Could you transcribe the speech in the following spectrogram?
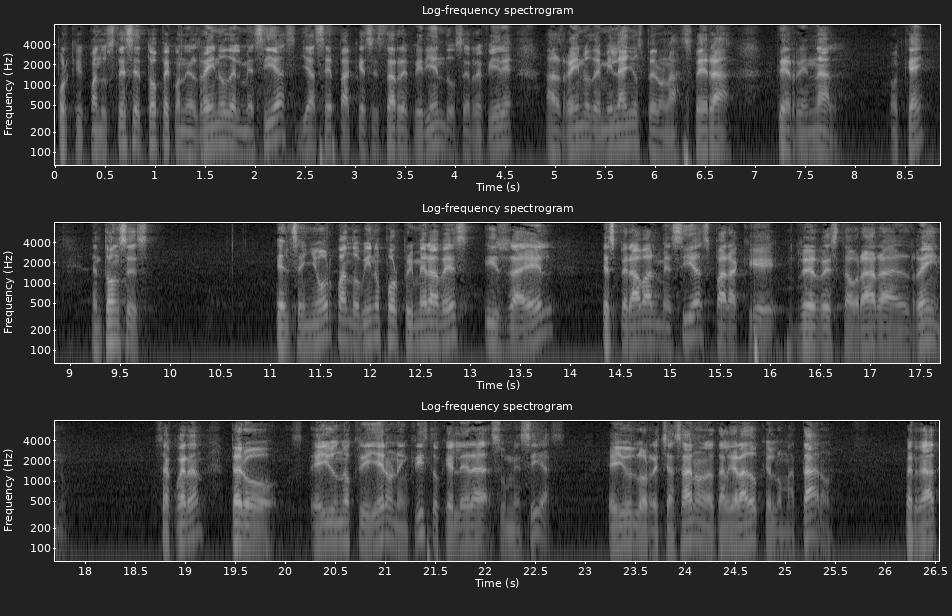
porque cuando usted se tope con el reino del Mesías, ya sepa a qué se está refiriendo. Se refiere al reino de mil años, pero en la esfera terrenal. Entonces, el Señor cuando vino por primera vez, Israel esperaba al Mesías para que restaurara el reino. ¿Se acuerdan? Pero ellos no creyeron en Cristo, que Él era su Mesías. Ellos lo rechazaron a tal grado que lo mataron, ¿verdad?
